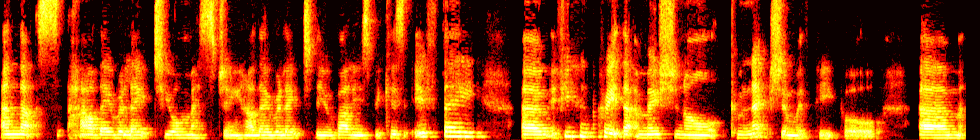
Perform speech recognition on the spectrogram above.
And that's how they relate to your messaging, how they relate to your values. Because if they, um, if you can create that emotional connection with people, um,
